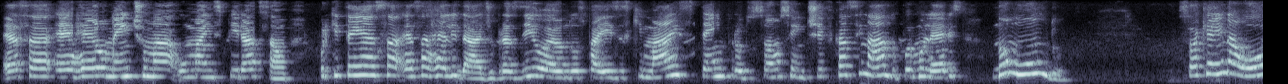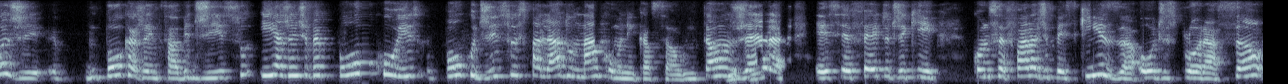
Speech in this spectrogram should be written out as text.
essa é realmente uma, uma inspiração, porque tem essa, essa realidade. O Brasil é um dos países que mais tem produção científica assinado por mulheres no mundo. Só que ainda hoje, pouca gente sabe disso e a gente vê pouco, pouco disso espalhado na comunicação. Então, uhum. gera esse efeito de que, quando você fala de pesquisa ou de exploração,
